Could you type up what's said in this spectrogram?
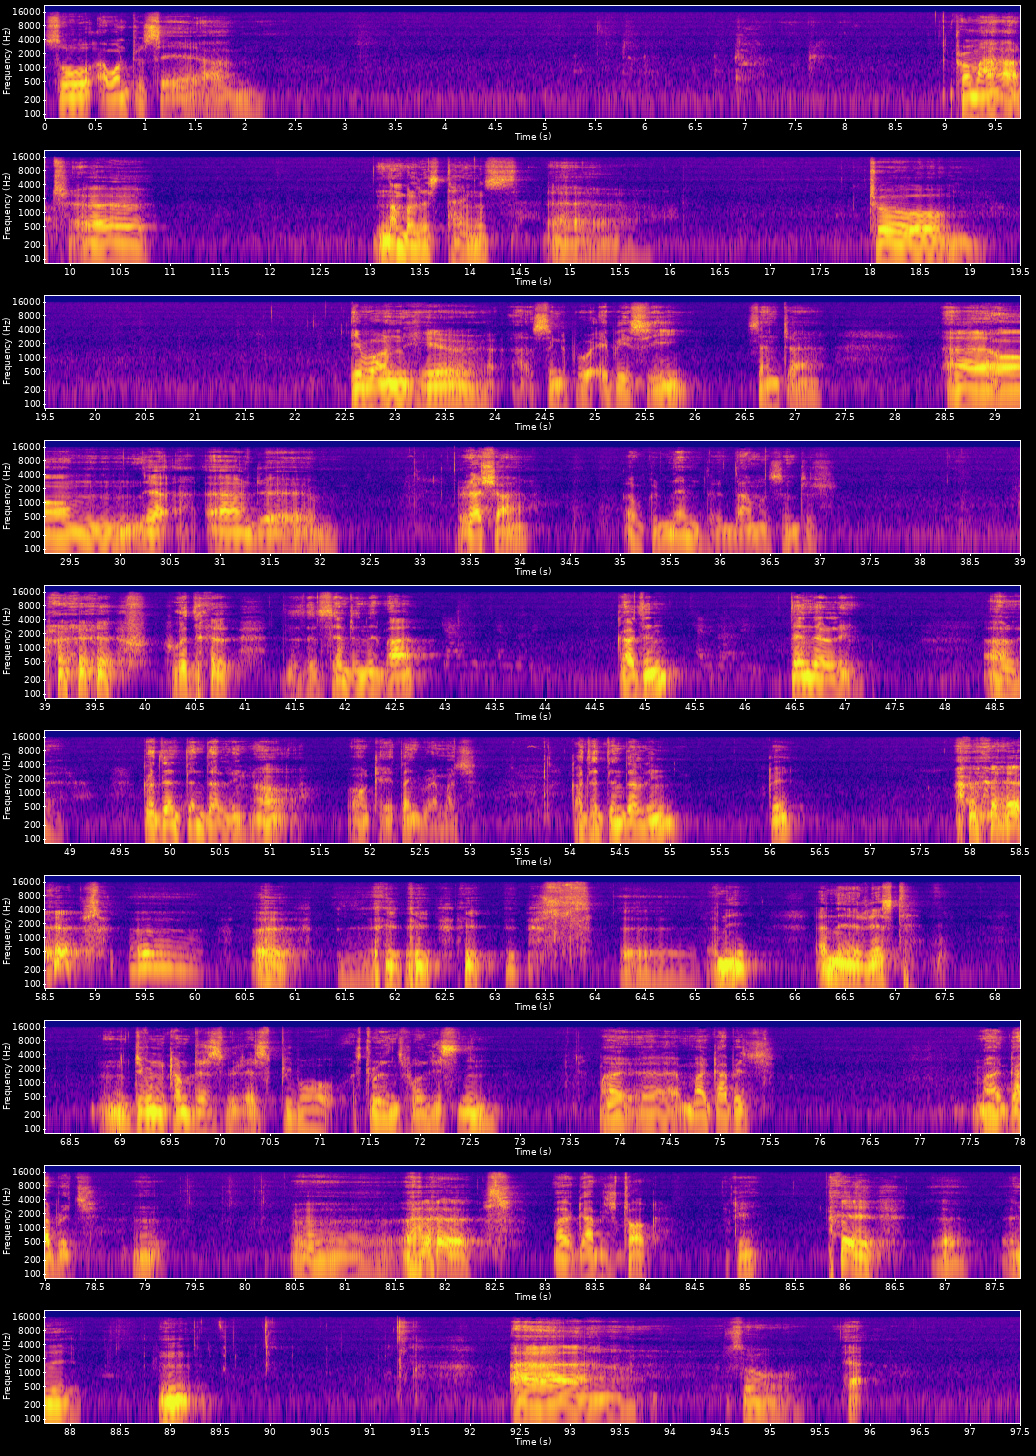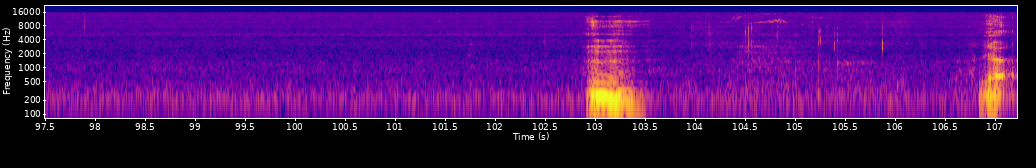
So I want to say, um, from my heart, uh, numberless thanks uh, to um, everyone here, uh, Singapore ABC Center, um, yeah, and uh, Russia, I could name the Dharma centers, with the, the, the center name, huh? Garden Tenderling. Tenderling. Garden Tenderling, huh? Okay, thank you very much. Garden Tenderling, okay? any any rest different countries rest people students for listening my uh, my garbage my garbage uh, uh my garbage talk okay? Uh, and, mm, uh, so, yeah. Hmm. Yeah.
